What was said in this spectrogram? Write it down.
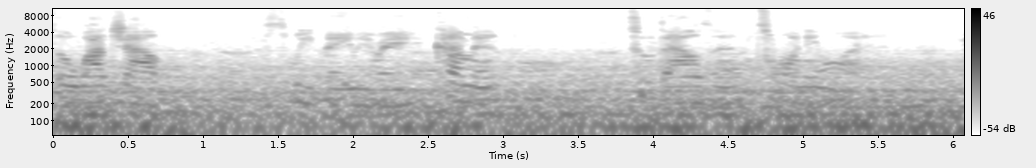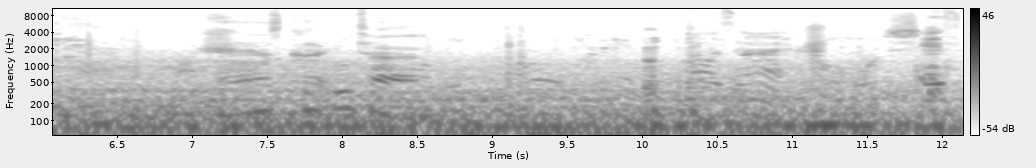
So watch out, sweet baby Ray, coming 2021. Ass cutting time. No, it's not. It's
